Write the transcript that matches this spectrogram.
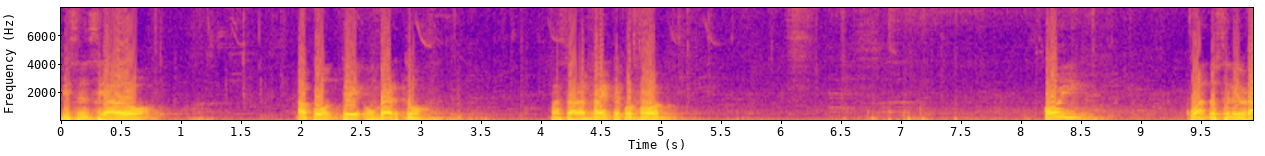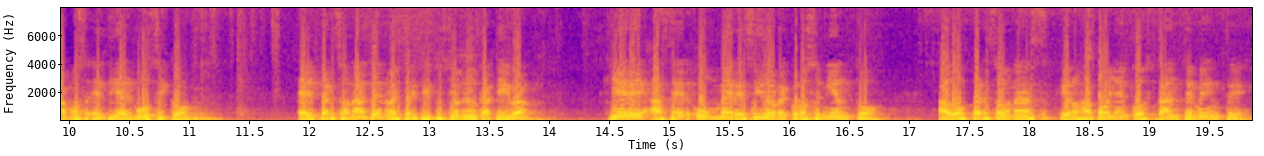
licenciado Aponte Humberto. Pasar al frente, por favor. Hoy, cuando celebramos el Día del Músico, el personal de nuestra institución educativa quiere hacer un merecido reconocimiento a dos personas que nos apoyan constantemente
